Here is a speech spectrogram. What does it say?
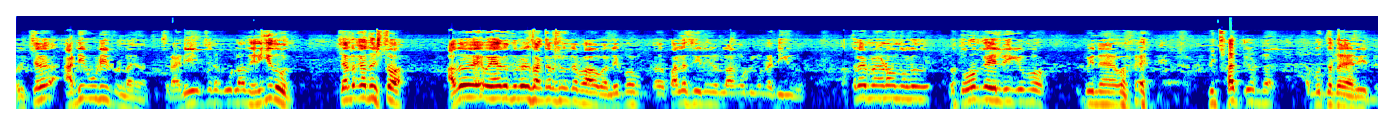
ഒരു ചില അടി കൂടിയിട്ടുണ്ടായിരുന്നു. ഇച്ചിരി അടി ഇച്ചിരി കൂടുതലാന്ന് എനിക്ക് തോന്നി. ചിലർക്ക് അത് ഇഷ്ടമാണ് അത് ഏതെങ്കിലും ഒരു സംഘർഷത്തിന്റെ ഭാഗമല്ല? ഇപ്പം പല സീനുകളിലും അങ്ങോട്ടും ഇങ്ങോട്ടും അടിക്കുന്നു. അത്രയും വേണമെന്നുള്ളത് ഇപ്പൊ തോക്ക് കയ്യിലിരിക്കുമ്പോ പിന്നെ പിച്ചാത്തി കൊണ്ട് കുത്തേണ്ട കാര്യമില്ല.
